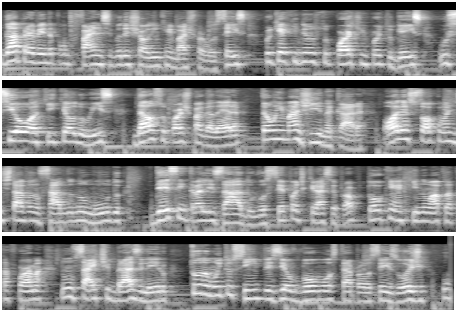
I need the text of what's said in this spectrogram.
da pré-venda.finance, vou deixar o link aí embaixo para vocês, porque aqui tem um suporte em português, o CEO aqui, que é o Luiz, dá o suporte pra galera. Então imagina, cara, olha só como a gente está avançado no mundo descentralizado. Você pode criar seu próprio token aqui numa plataforma, num site brasileiro, tudo muito simples e eu vou mostrar para vocês hoje o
